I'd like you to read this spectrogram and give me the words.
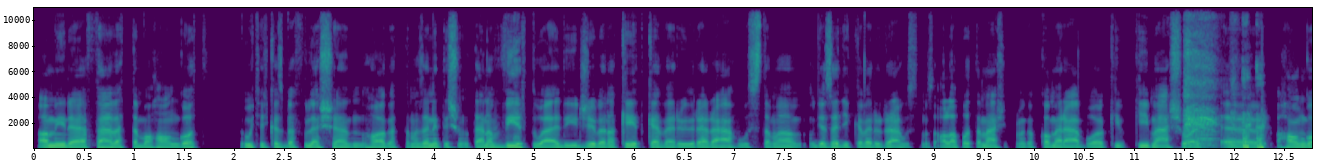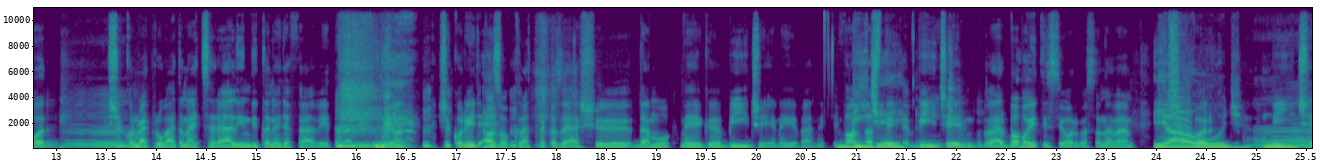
amire felvettem a hangot, úgyhogy közben fülesen hallgattam a zenét, és utána a virtuál DJ-ben a két keverőre ráhúztam, a, ugye az egyik keverőre ráhúztam az alapot, a másik meg a kamerából ki, kimásolt uh, hangot, és akkor megpróbáltam egyszer elindítani, hogy a felvétel elinduljon, és akkor így azok lettek az első demók még BJ néven. Egy BJ? BJ, mert Babaitis Jorgos a nevem. Ja, úgy. BJ.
